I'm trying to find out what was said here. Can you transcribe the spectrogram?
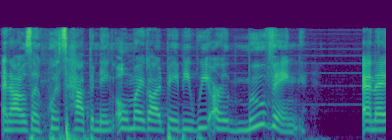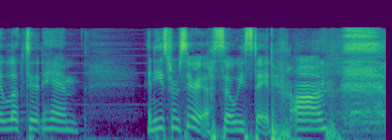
and I was like, "What's happening? Oh my God, baby, we are moving!" And I looked at him, and he's from Syria, so we stayed. Um,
